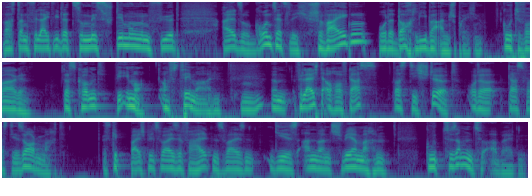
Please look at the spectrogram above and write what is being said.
was dann vielleicht wieder zu Missstimmungen führt. Also grundsätzlich schweigen oder doch lieber ansprechen. Gute Frage. Das kommt wie immer aufs Thema an. Mhm. Ähm, vielleicht auch auf das, was dich stört oder das, was dir Sorgen macht. Es gibt beispielsweise Verhaltensweisen, die es anderen schwer machen, gut zusammenzuarbeiten.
